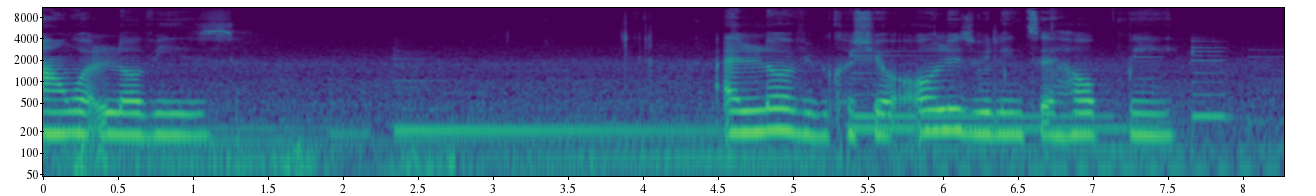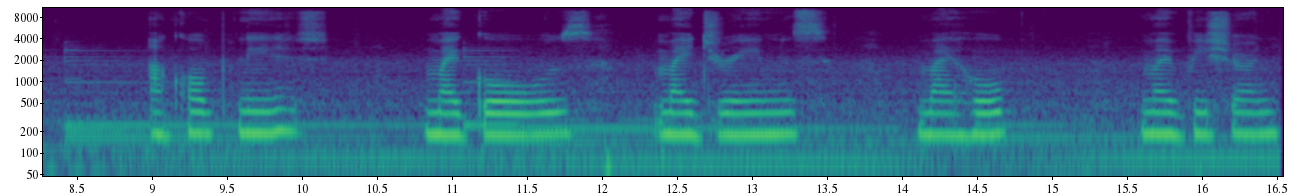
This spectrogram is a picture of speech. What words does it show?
and what love is. I love you because you're always willing to help me accomplish my goals, my dreams, my hope, my vision.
